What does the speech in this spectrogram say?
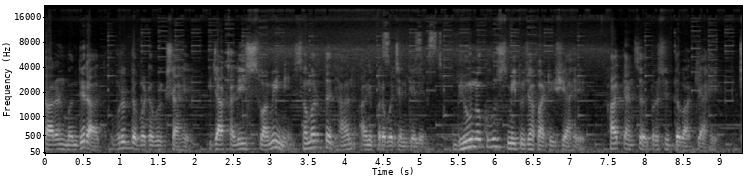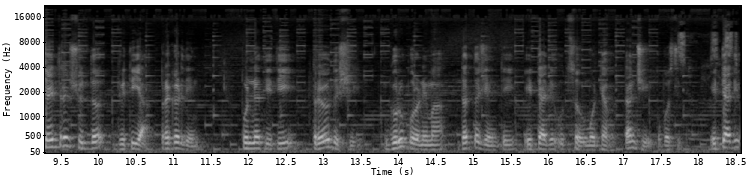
कारण मंदिरात वृद्ध वटवृक्ष आहे ज्याखाली स्वामींनी समर्थ ध्यान आणि प्रवचन केले. भिवू नकोस मी तुझ्या पाठीशी आहे हा त्यांचं प्रसिद्ध वाक्य आहे. चैत्र शुद्ध द्वितीया प्रकट दिन पुण्यतिथी त्रयोदशी गुरुपौर्णिमा दत्त जयंती इत्यादी उत्सव मोठ्या भक्तांची उपस्थिती. इत्यादी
